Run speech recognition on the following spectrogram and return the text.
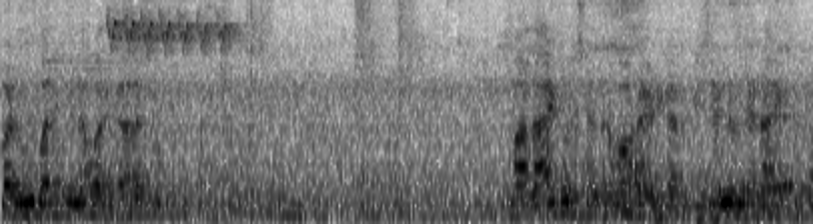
బడుగు బలిగిన వర్గాలకు మా నాయకుడు చంద్రబాబు నాయుడు గారు విజన్ ఉండే నాయకుడు.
